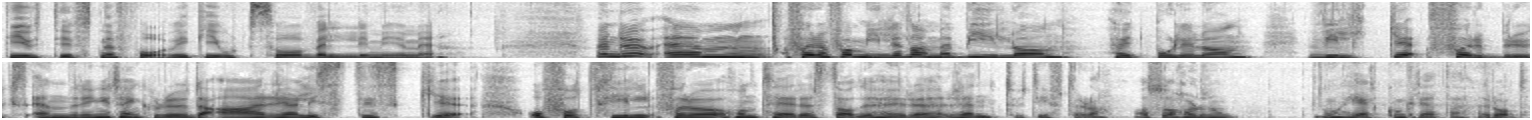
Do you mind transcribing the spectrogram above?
de utgiftene får vi ikke gjort så veldig mye med. Men du, for en familie da, med billån, høyt boliglån, hvilke forbruksendringer tenker du det er realistisk eh, å få til for å håndtere stadig høyere renteutgifter? da? Altså, Har du noen, noen helt konkrete råd?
